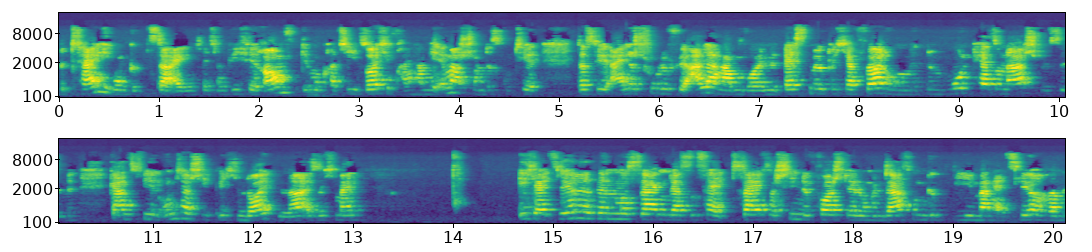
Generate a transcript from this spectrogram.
Beteiligung gibt es da eigentlich und wie viel Raum für Demokratie, solche Fragen haben wir immer schon diskutiert, dass wir eine Schule für alle haben wollen mit bestmöglicher Förderung, mit einem hohen Personalschlüssel, mit ganz vielen unterschiedlichen Leuten. Ne? Also ich meine, ich als Lehrerin muss sagen, dass es halt zwei verschiedene Vorstellungen davon gibt, wie man als Lehrerin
